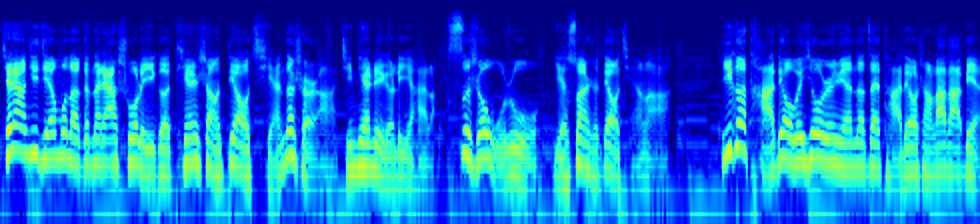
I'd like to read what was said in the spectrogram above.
前两期节目呢，跟大家说了一个天上掉钱的事儿啊，今天这个厉害了，四舍五入也算是掉钱了啊。一个塔吊维修人员呢，在塔吊上拉大便，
